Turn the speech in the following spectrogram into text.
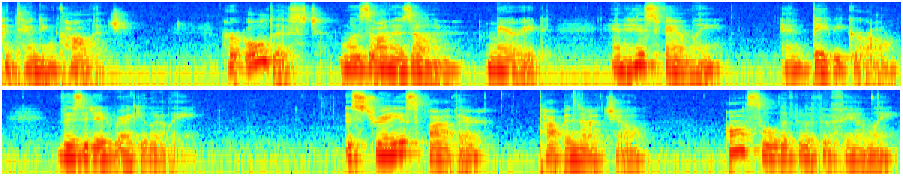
attending college. Her oldest was on his own, married, and his family and baby girl visited regularly. Estrella's father, Papa Nacho, also lived with the family,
